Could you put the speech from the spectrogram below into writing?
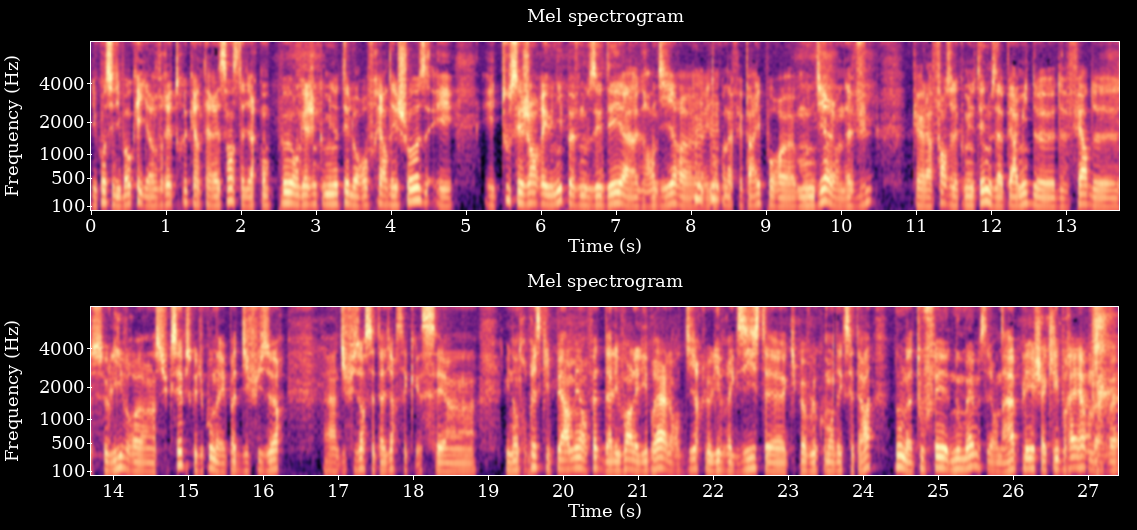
Du coup, on s'est dit, bah ok, il y a un vrai truc intéressant, c'est-à-dire qu'on peut engager une communauté, leur offrir des choses et, et tous ces gens réunis peuvent nous aider à grandir. Euh, mm, et donc, mm. on a fait pareil pour euh, Moundir et on a vu que la force de la communauté nous a permis de, de faire de ce livre un succès, puisque du coup, on n'avait pas de diffuseur un diffuseur, c'est-à-dire c'est que c'est un, une entreprise qui permet en fait d'aller voir les libraires, leur dire que le livre existe, euh, qu'ils peuvent le commander, etc. Nous, on a tout fait nous-mêmes, c'est-à-dire on a appelé chaque libraire, on a,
